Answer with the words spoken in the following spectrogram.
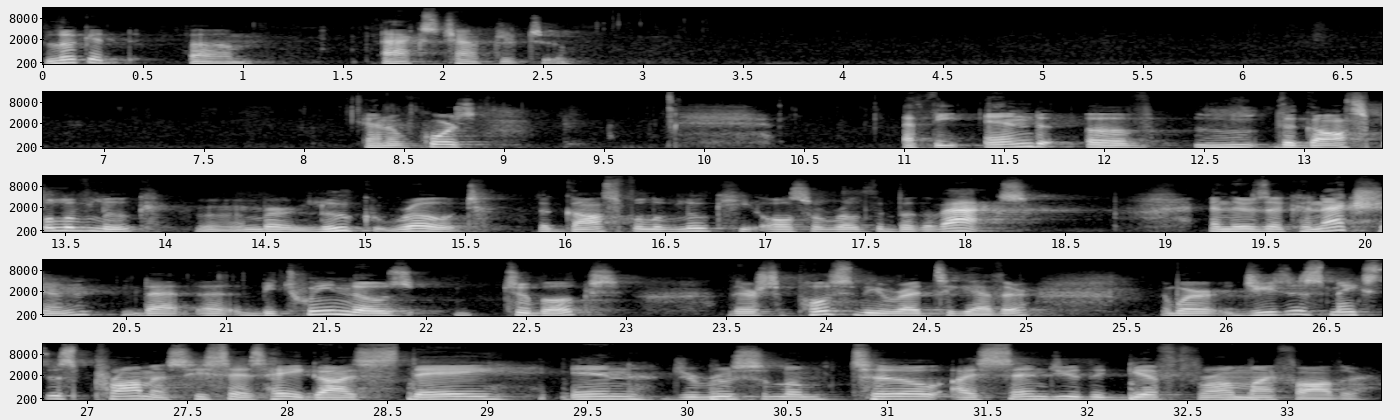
Look at um, Acts chapter 2. And of course, at the end of the Gospel of Luke, remember, Luke wrote the Gospel of Luke, he also wrote the book of Acts. And there's a connection that uh, between those two books, they're supposed to be read together, where Jesus makes this promise. He says, Hey, guys, stay in Jerusalem till I send you the gift from my Father.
